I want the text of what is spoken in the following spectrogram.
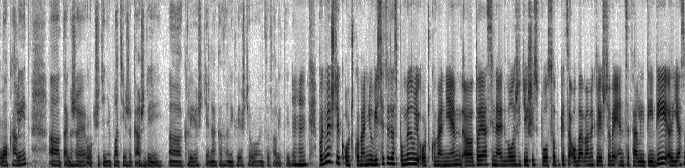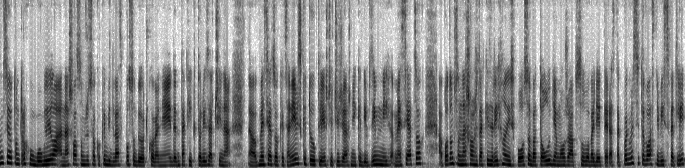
lokalít, takže určite neplatí, že každý kliešť je nakazaný kliešťovou encefalitídou. Uh-huh. Poďme ešte k očkovaniu. Vy ste teda spomenuli očkovanie. To je asi najdôležitejší spôsob, keď sa obávame kliešťovej encefalitídy. Ja som si o tom trochu googlila a našla som, že sú ako keby dva spôsoby očkovania. Jeden taký, ktorý začína v mesiacoch, keď sa nevyskytujú kliešte, čiže až niekedy v zimných mesiacoch. A potom som našla, že taký zrýchlený spôsob a to ľudia môžu absolvovať aj teraz. Tak poďme si to vlastne vysvetliť vysvetliť,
